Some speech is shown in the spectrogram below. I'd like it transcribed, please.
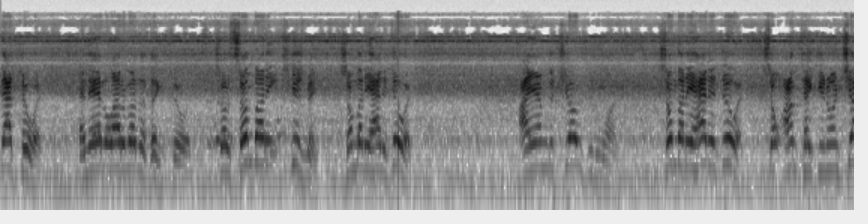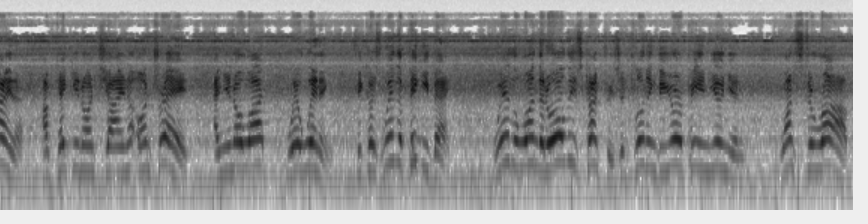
that to it, and they had a lot of other things to it. So somebody, excuse me, somebody had to do it. I am the chosen one. Somebody had to do it. So I'm taking on China. I'm taking on China on trade. And you know what? We're winning because we're the piggy bank. We're the one that all these countries, including the European Union, wants to rob.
